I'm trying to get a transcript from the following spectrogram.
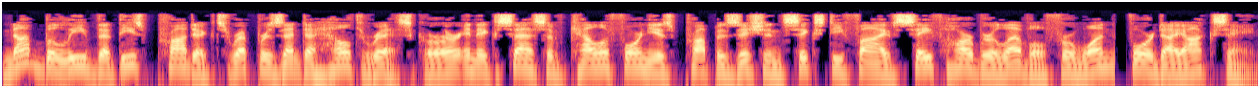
not believe that these products represent a health risk or are in excess of California's Proposition 65 safe harbor level for 1,4-dioxane.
